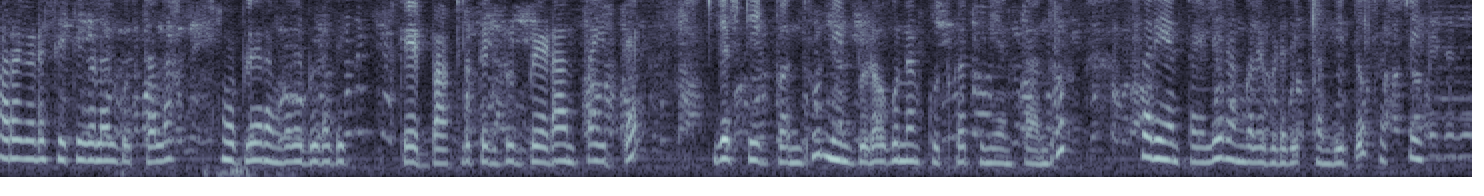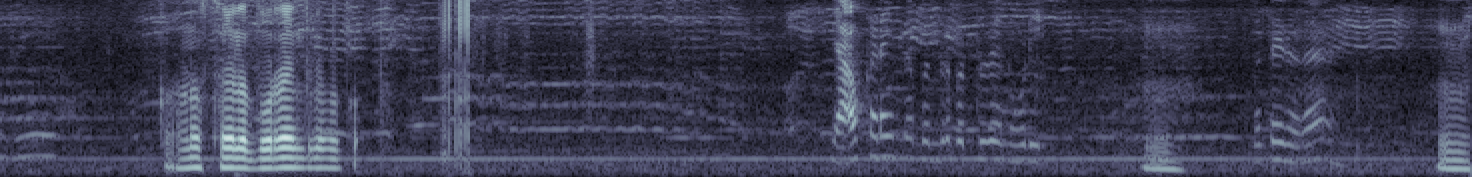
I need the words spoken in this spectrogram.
ಹೊರಗಡೆ ಸಿಟಿಗಳಲ್ಲಿ ಗೊತ್ತಲ್ಲ ಒಬ್ಬಳೇ ರಂಗೋಲಿ ಬಿಡೋದಕ್ಕೆ ಬಾಗಿಲು ತೆಗೆದ್ಬಿಟ್ಟು ಬೇಡ ಅಂತ ಇದ್ದೆ. ಜಸ್ಟ್ ಈಗ ಬಂದರು. ನೀನು ಬಿಡೋಗು, ನಾನು ಕೂತ್ಕೋತೀನಿ ಅಂತ ಅಂದರು ಸರಿ ಅಂತ ಹೇಳಿ ರಂಗೋಲಿ ಬಿಡೋದಕ್ಕೆ ತಂದಿದ್ದು ಫಸ್ಟ್ ಕಾಣಿಸ್ತಾ ಇಲ್ಲ ದೂರ ನಿಂತ್ಕೋಬೇಕು. ಯಾವ ಕಡೆಯಿಂದ ಬಂದ್ರೆ ಬರ್ತದೆ ನೋಡಿ. ಹ್ಞೂ ಗೊತ್ತಾಯ್ತದ? ಹ್ಞೂ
